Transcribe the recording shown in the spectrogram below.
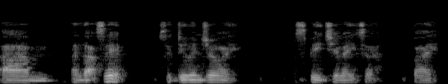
Um, and that's it. So do enjoy. Speak to you later. Bye.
